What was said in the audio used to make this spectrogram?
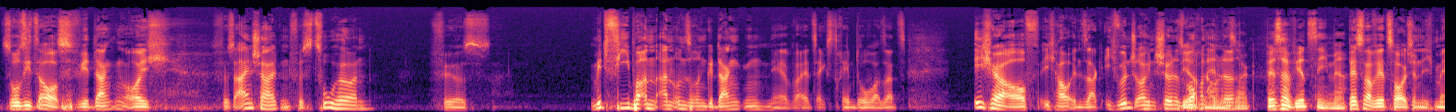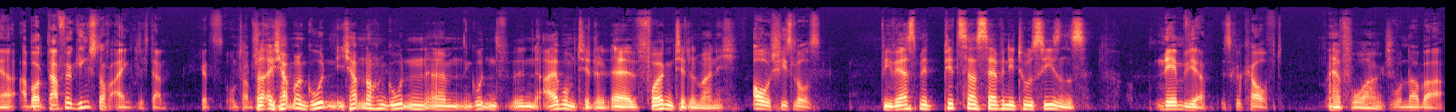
So sieht's aus. Wir danken euch fürs Einschalten, fürs Zuhören, fürs Mitfiebern an unseren Gedanken. Nee, war jetzt extrem doofer Satz. Ich höre auf, ich hau in den Sack. Ich wünsche euch ein schönes Wir Wochenende. Besser wird's nicht mehr. Besser wird's heute nicht mehr. Aber dafür ging's doch eigentlich dann. Jetzt unterm Strich. Ich habe noch einen guten, ich habe noch einen guten, ähm, einen guten Albumtitel, äh, Folgentitel meine ich. Oh, schieß los. Wie wär's mit Pizza 72 Seasons? Nehmen wir. Ist gekauft. Hervorragend. Wunderbar.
